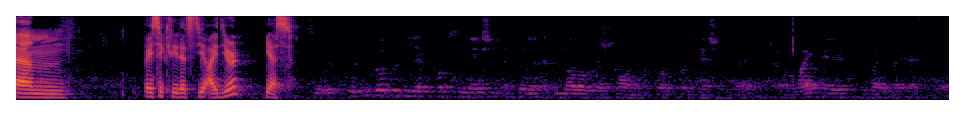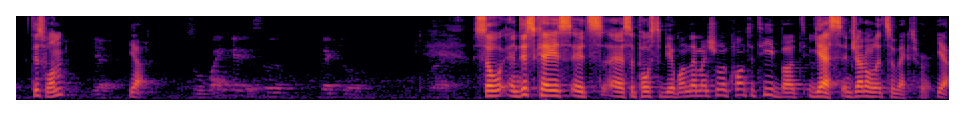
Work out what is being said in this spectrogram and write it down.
um, basically that's the idea. Yes? So if, if go to the approximation at the, lower right corner for, for the Hessian, right? Yk divided by sk. This one? Yeah. Yeah. So yk is a vector, right? So in this case, it's uh, supposed to be a one-dimensional quantity, but yes, in general, it's a vector. Yeah.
